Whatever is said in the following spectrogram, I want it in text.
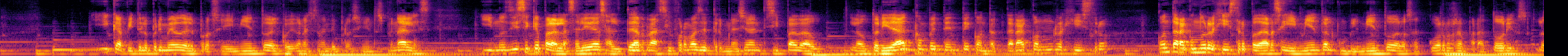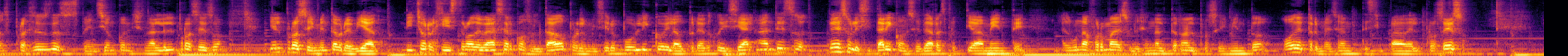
y capítulo primero del procedimiento del Código Nacional de Procedimientos Penales y nos dice que para las salidas alternas y formas de terminación anticipada, la autoridad competente contactará con un registro, contará con un registro para dar seguimiento al cumplimiento de los acuerdos reparatorios, los procesos de suspensión condicional del proceso y el procedimiento abreviado. Dicho registro deberá ser consultado por el Ministerio Público y la autoridad judicial antes de solicitar y conceder respectivamente alguna forma de solución alterna al procedimiento o determinación anticipada del proceso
